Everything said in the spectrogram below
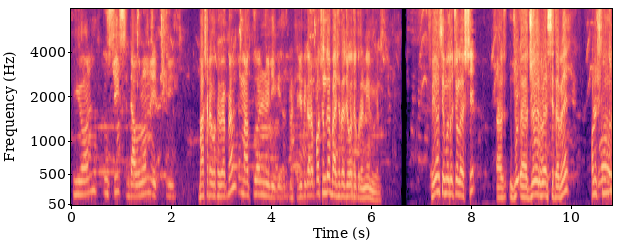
three one two six double one eight three. ভাষাটা কোথায় আপনার? মাতুয়াল মেডিকেল। আচ্ছা যদি কারও পছন্দ হয় ভাইয়ের সাথে যোগাযোগ করে নিয়ে নেবেন। বিয়াসের মধ্যে চলে আসছি। জুয়েল ভাইয়ের সেটাবে অনেক সুন্দর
